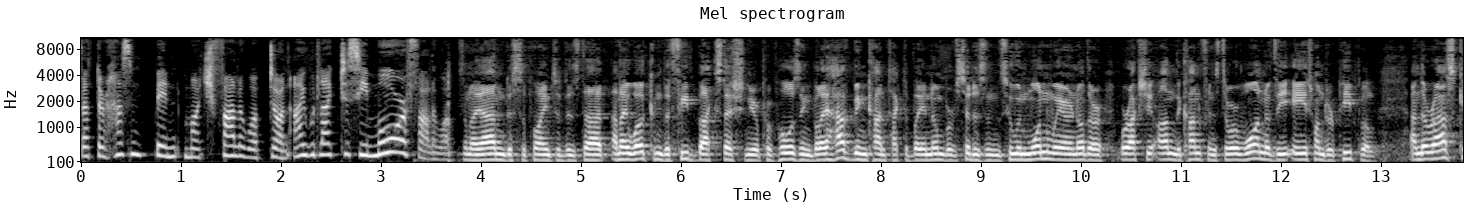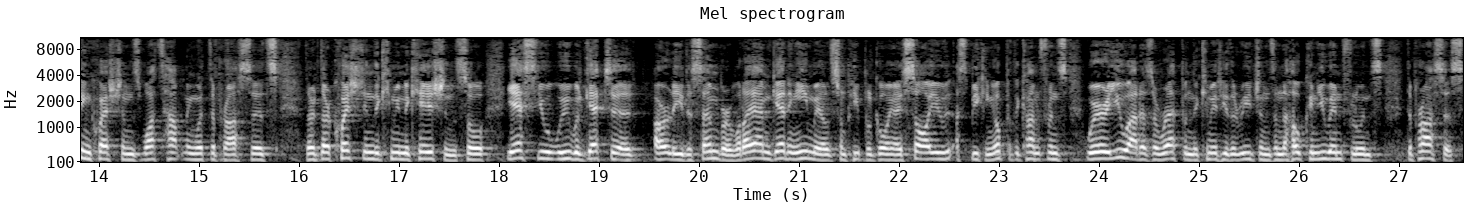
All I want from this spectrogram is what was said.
that there hasn't been much follow-up done. I would like to see more follow-up. And I am disappointed is that, and I welcome the feedback session you're proposing, but I have been contacted by a number of citizens who in one way or another were actually on the conference. They were one of the 800 people. And they're asking questions, what's happening with the process? They're, they're questioning the communication. So yes, you, we will get to early December, but I am getting emails from people going, I saw you speaking up at the conference. Where are you at as a rep in the Committee of the Regions and how can you influence the process?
